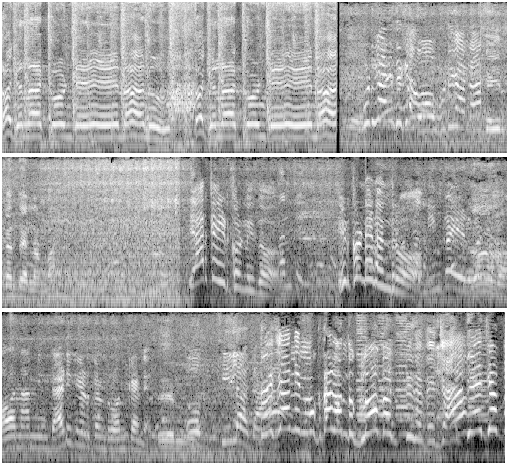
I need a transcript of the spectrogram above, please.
ತಗಲಕೊಂಡೆ ನಾನು ತಗಲಾಕೊಂಡೆ ನಾನು. ಹುಡುಗ ಹುಡುಗನ. ಕೈ ಇರ್ಕಂತ ಇಲ್ಲಮ್ಮ. ಹಿಡ್ಕೊಂಡಿದ್ದು? ಹಿಡ್ಕೊಂಡೇನಂದ್ರು? ನಿನ್ ಕೈ ಹಿಡ್ಕೊಂಡಿದ್ದು ನಾನ್ ನಿಮ್ ಡ್ಯಾಡಿಗೆ ಹಿಡ್ಕೊಂಡ್ರು ಅನ್ಕೊಂಡೆ. ತೇಜ ನಿನ್ ಮುಖದಲ್ಲಿ ಒಂದು ಗ್ಲೋ ಬರ್ತಿದೆ ತೇಜ. ತೇಜಪ್ಪ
